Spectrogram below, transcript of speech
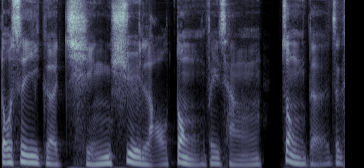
都是一个情绪劳动非常重的这个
